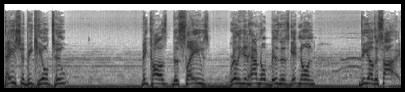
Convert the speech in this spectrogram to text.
they should be killed too because the slaves really didn't have no business getting on the other side.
